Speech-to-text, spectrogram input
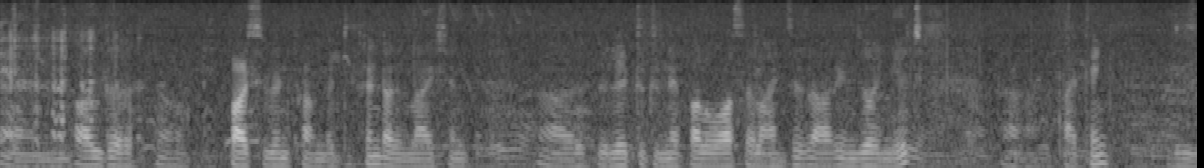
and all the uh, participants from the different organizations uh, related to Nepal Water Alliances are enjoying it. Uh, I think it is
